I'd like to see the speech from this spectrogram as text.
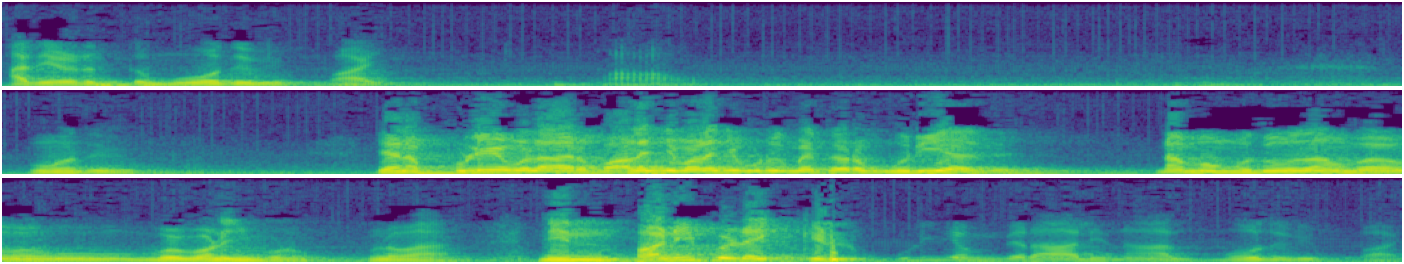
அதை எடுத்து மோது விப்பாய். மோது விப்பாய் ஏன்னா புளிய விழாறு வளைஞ்சு வளைஞ்சு கொடுக்குமே தவிர முடியாது. நம்ம முதுகுதான் வளைஞ்சு போடும். இல்லவா? நின் பனிப்பிடைக்கில் புளியம் விராலினால் மோதுவிப்பாய்.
